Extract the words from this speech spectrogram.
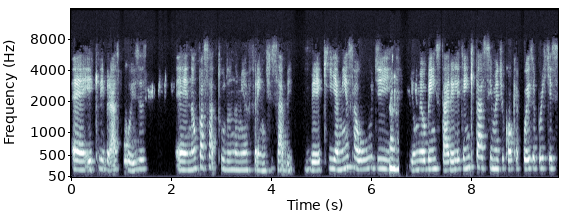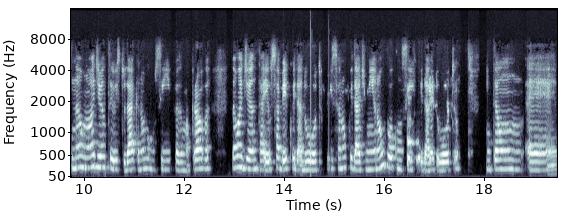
é, equilibrar as coisas, é, não passar tudo na minha frente, sabe? Ver que a minha saúde e o meu bem-estar, ele tem que estar acima de qualquer coisa, porque senão não adianta eu estudar, que eu não vou conseguir fazer uma prova, não adianta eu saber cuidar do outro, porque se eu não cuidar de mim, eu não vou conseguir cuidar do outro. Então, é,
